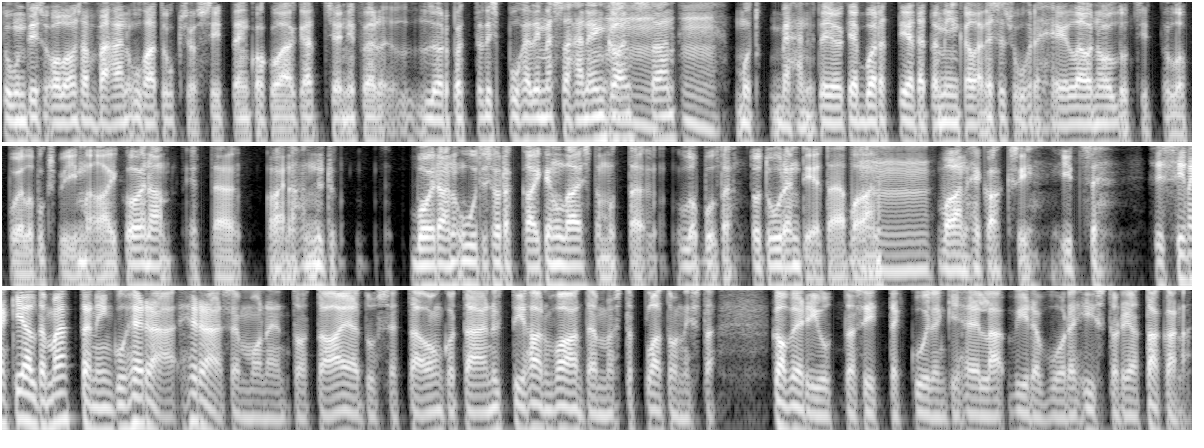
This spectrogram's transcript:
tuntisi olonsa vähän uhatuksi, jos sitten koko ajan Jennifer lörpöttelisi puhelimessa hänen kanssaan. Mm, mm. Mutta mehän nyt ei oikein voida tietää, että minkälainen se suhde heillä on ollut sitten loppujen lopuksi viime aikoina. Että ainahan nyt voidaan uutisoida kaikenlaista, mutta lopulta totuuden tietää vaan, Mm. vaan he kaksi itse. Siis siinä kieltämättä niin kuin herää, herää semmoinen tota ajatus, että onko tämä nyt ihan vaan tämmöistä platonista kaveriutta sitten kuitenkin heillä viiden vuoden historia takana.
